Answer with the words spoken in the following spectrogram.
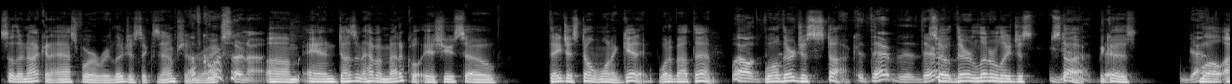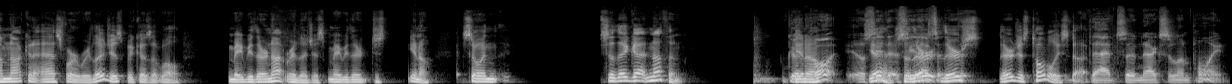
So they're not going to ask for a religious exemption, Of right? course, they're not. Um, and doesn't have a medical issue, so they just don't want to get it. What about them? well, Well, they're just stuck. they're they're So they're literally just stuck they're- because yeah. well, I'm not going to ask for a religious because well, maybe they're not religious. Maybe they're just you know. So in so they got nothing. good you know? point. See, yeah. that- so they're they're they're just totally stuck. that's an excellent point.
